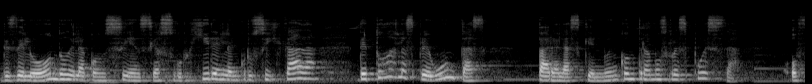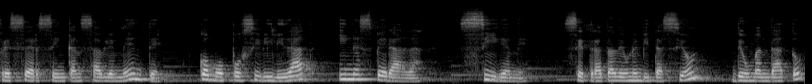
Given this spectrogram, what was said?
desde lo hondo de la conciencia, surgir en la encrucijada de todas las preguntas para las que no encontramos respuesta, ofrecerse incansablemente como posibilidad inesperada. Sígueme. ¿Se trata de una invitación? ¿De un mandato?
